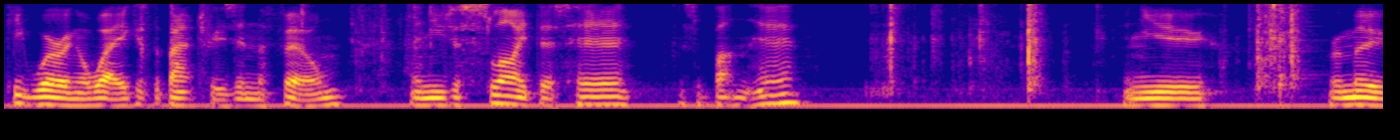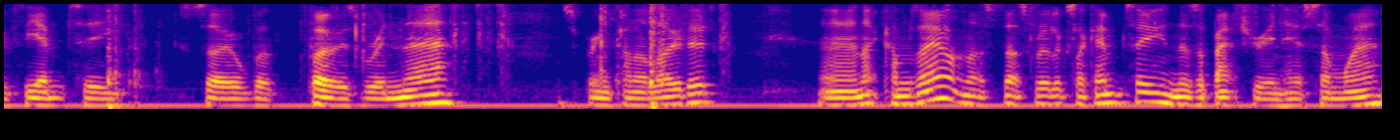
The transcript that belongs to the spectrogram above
keep whirring away because the battery's in the film. And you just slide this here. There's a button here, and you remove the empty. So the photos were in there, spring kind of loaded, and that comes out, and that's that's what it looks like empty. And there's a battery in here somewhere,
